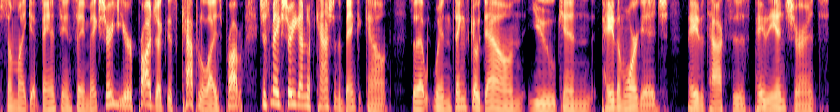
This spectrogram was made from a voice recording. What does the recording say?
Some might get fancy and say, make sure your project is capitalized proper. Just make sure you got enough cash in the bank account so that when things go down, you can pay the mortgage pay the taxes, pay the insurance,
